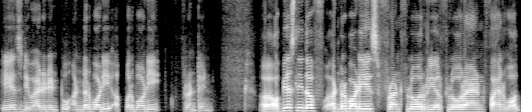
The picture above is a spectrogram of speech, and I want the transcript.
is divided into underbody upper body front end. Uh, obviously the underbody is front floor rear floor and firewall.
